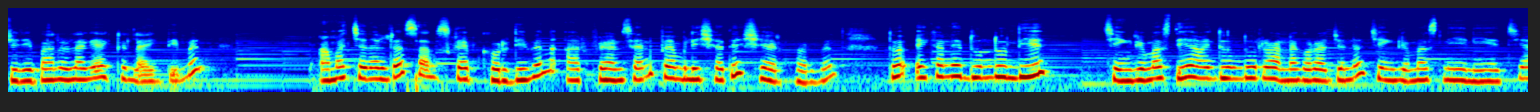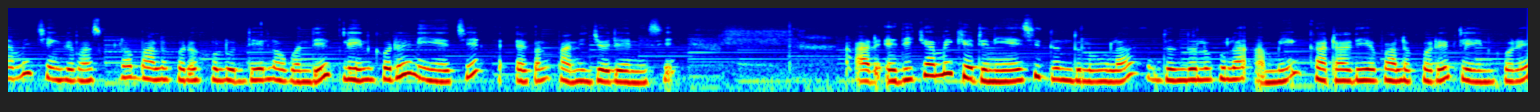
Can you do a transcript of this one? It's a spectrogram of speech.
যদি ভালো লাগে, একটা লাইক দিবেন। আমার চ্যানেলটা সাবস্ক্রাইব করে দিবেন আর ফ্রেন্ডস অ্যান্ড ফ্যামিলির সাথে শেয়ার করবেন। তো এখানে দুন্দুল দিয়ে চিংড়ি মাছ দিয়ে আমি দুন্দুল রান্না করার জন্য চিংড়ি মাছ নিয়ে নিয়েছি। আমি চিংড়ি মাছগুলো ভালো করে হলুদ দিয়ে, লবণ দিয়ে ক্লিন করে নিয়েছি। এখন পানি জড়িয়ে নিছি। আর এদিকে আমি কেটে নিয়েছি দুন্দুলগুলা। দুন্দুলগুলো আমি কাটা দিয়ে ভালো করে ক্লিন করে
